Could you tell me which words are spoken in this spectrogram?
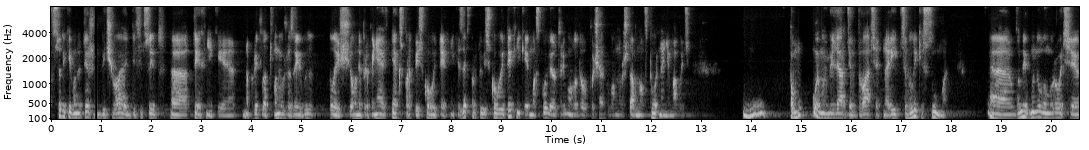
все-таки вони теж відчувають дефіцит техніки. Наприклад, вони вже заявили, що вони припиняють експорт військової техніки. З експорту військової техніки Московія отримала до початку повномасштабного вторгнення, мабуть, по-моєму, мільярдів 20 на рік. Це великі суми. Е, Вони в минулому році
